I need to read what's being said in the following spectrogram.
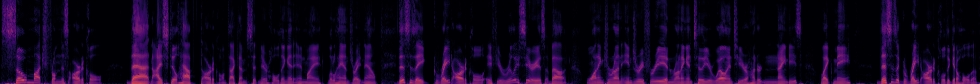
so much from this article that I still have the article. In fact, I'm sitting there holding it in my little hands right now. This is a great article if you're really serious about wanting to run injury free and running until you're well into your 190s, like me. This is a great article to get a hold of.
